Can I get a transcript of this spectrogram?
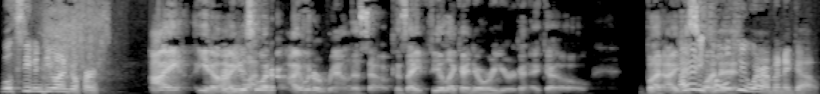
well, Stephen, do you want to go first? I, you know, I you just want- want to, I want to round this out because I feel like I know where you're going to go, but I I just already want told to, you where I'm going to go.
